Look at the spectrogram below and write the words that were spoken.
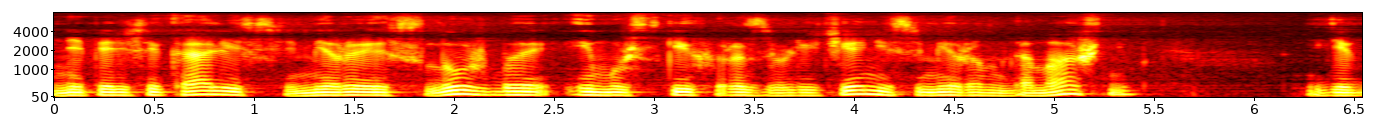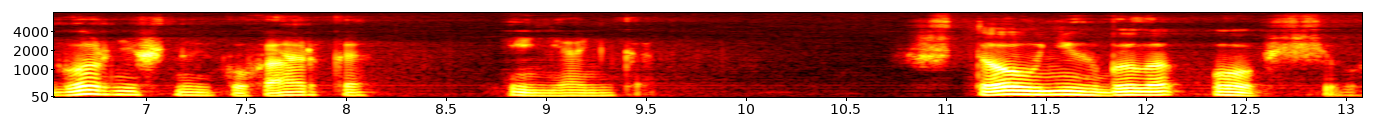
не пересекались миры службы и мужских развлечений с миром домашним, где горничная, кухарка и нянька. Что у них было общего?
